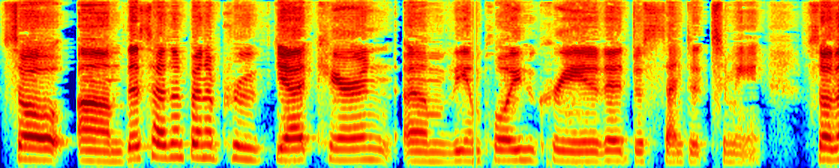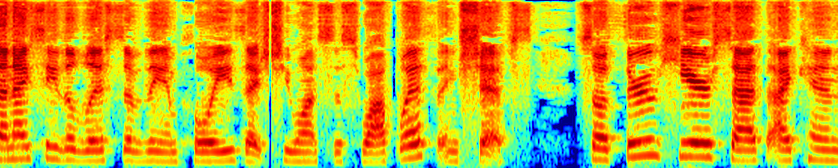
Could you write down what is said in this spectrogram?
So um, this hasn't been approved yet. Karen, um, the employee who created it, just sent it to me. So then I see the list of the employees that she wants to swap with and shifts. So through here, Seth, I can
